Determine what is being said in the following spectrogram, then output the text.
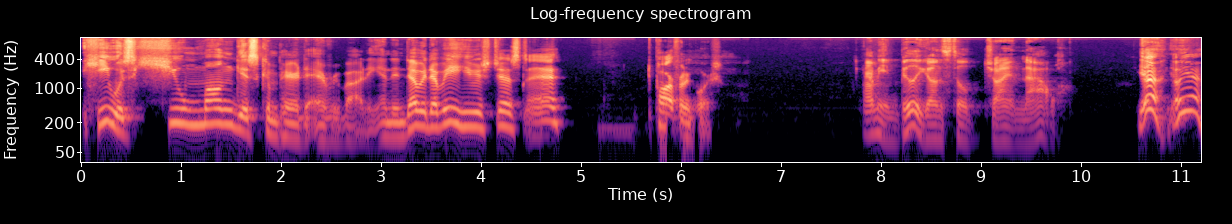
He was humongous compared to everybody, and in WWE, he was just eh, par for the course. I mean, Billy Gunn's still giant now. Yeah, oh yeah,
